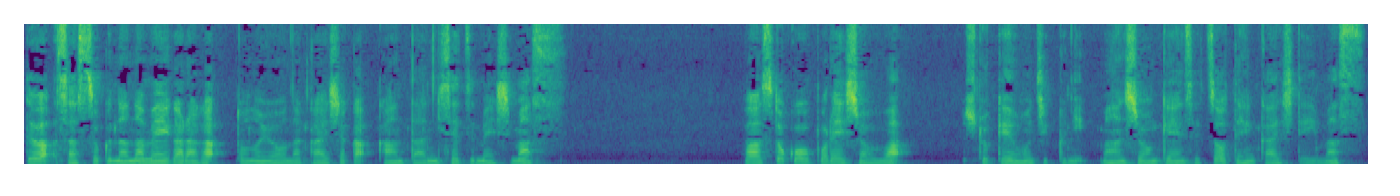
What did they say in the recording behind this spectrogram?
では早速7銘柄がどのような会社か簡単に説明します。ファーストコーポレーションは首都圏を軸にマンション建設を展開しています。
